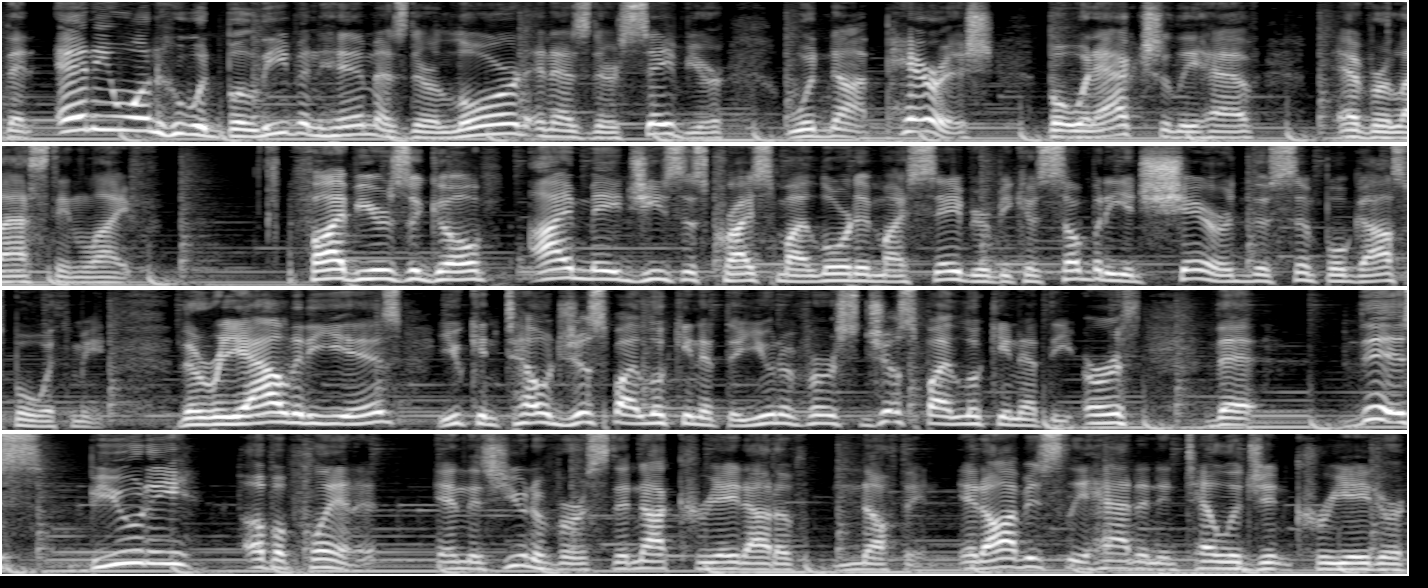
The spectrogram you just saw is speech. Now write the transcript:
that anyone who would believe in him as their lord and as their savior would not perish but would actually have everlasting life. Five years ago, I made Jesus Christ my Lord and my Savior because somebody had shared the simple gospel with me. The reality is, you can tell just by looking at the universe, just by looking at the earth, that this beauty of a planet and this universe did not create out of nothing. It obviously had an intelligent creator,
